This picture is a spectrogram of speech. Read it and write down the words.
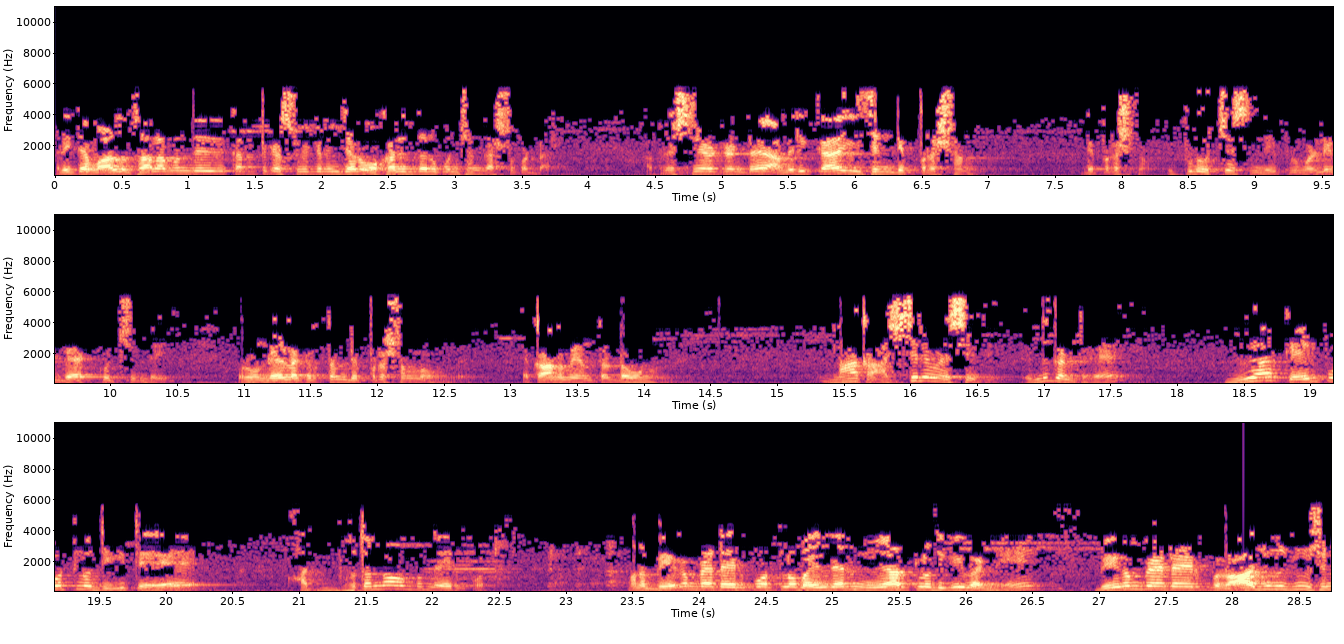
అడిగితే వాళ్ళు చాలామంది కరెక్ట్గా స్వీకరించారు ఒకరిద్దరు కొంచెం కష్టపడ్డారు. ఆ ప్రశ్న ఏమిటంటే America is in depression. Depression. ఇప్పుడు వచ్చేసింది ఇప్పుడు మళ్ళీ బ్యాక్ వచ్చింది. రెండేళ్ళ క్రితం డిప్రెషన్లో ఉంది. ఎకానమీ అంతా డౌన్ ఉంది. నాకు ఆశ్చర్యం వేసేది. ఎందుకంటే న్యూయార్క్ ఎయిర్పోర్ట్లో దిగితే అద్భుతంగా ఉంటుంది ఎయిర్పోర్ట్. మన బేగంపేట ఎయిర్పోర్ట్లో బయలుదేరి న్యూయార్క్లో దిగేవాడిని. బేగంపేట ఎయిర్ రాజును చూసిన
